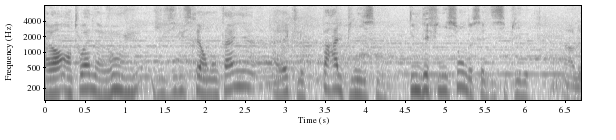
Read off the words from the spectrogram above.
Alors Antoine, vous vous illustrez en montagne avec le paralpinisme. Une définition de cette discipline. Alors, le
